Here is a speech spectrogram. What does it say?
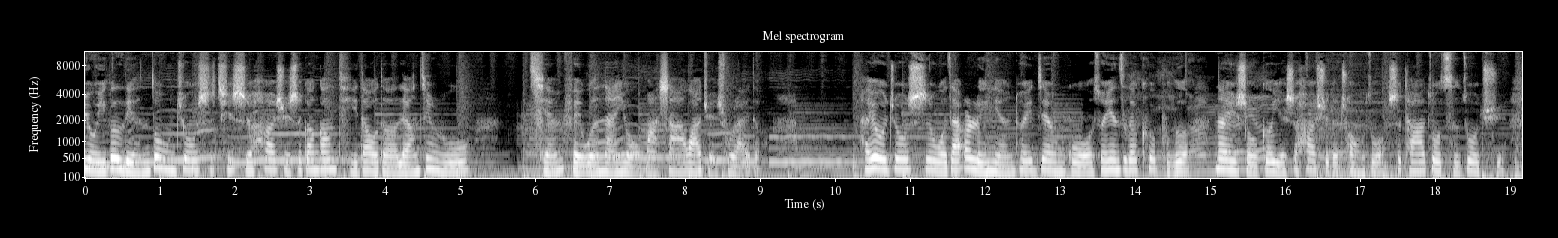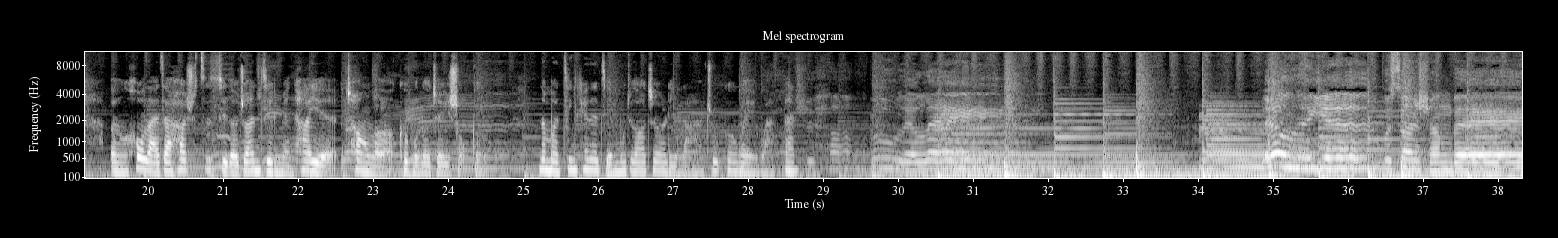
有一个联动，就是其实 Hush 是刚刚提到的梁静茹前绯闻男友玛莎挖掘出来的。还有就是我在二零年推荐过孙燕姿的《克普勒》那一首歌，也是 Hush 的创作，是他作词作曲。嗯，后来在 Hush 自己的专辑里面，他也唱了《克普勒》这一首歌。那么今天的节目就到这里啦，祝各位晚安。算伤悲。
